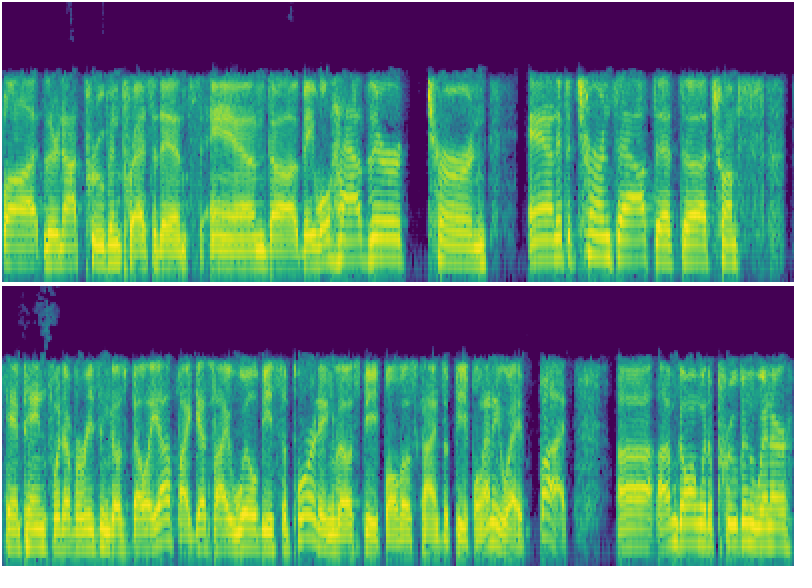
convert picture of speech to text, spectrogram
but they're not proven presidents, and uh, they will have their turn. And if it turns out that uh, Trump's campaign, for whatever reason, goes belly up, I guess I will be supporting those people, those kinds of people, anyway. But uh, I'm going with a proven winner.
